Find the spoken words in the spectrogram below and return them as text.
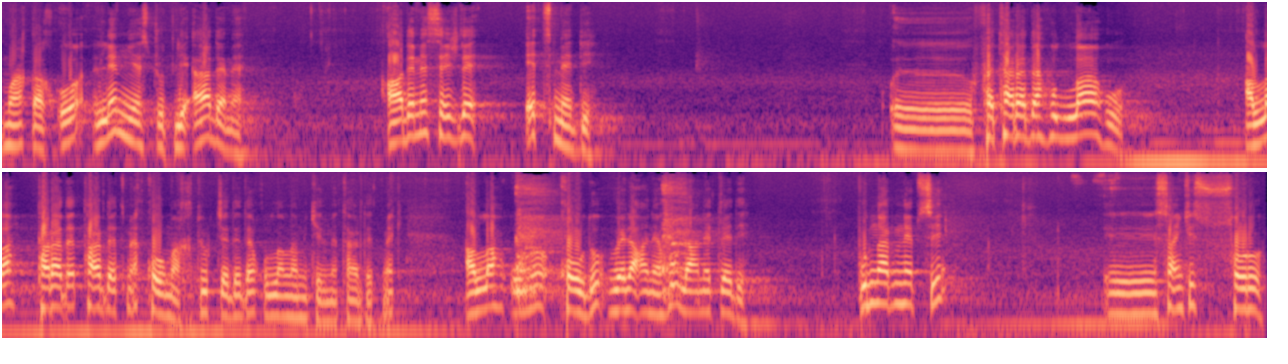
Muhakkak o lem yescud li Adem'e. Adem'e secde etmedi. Ee, Fetaradahullahu Allah tarade tard etmek, kovmak. Türkçede de kullanılan bir kelime tard etmek. Allah onu kovdu ve la'nehu lanetledi. Bunların hepsi e, sanki soru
